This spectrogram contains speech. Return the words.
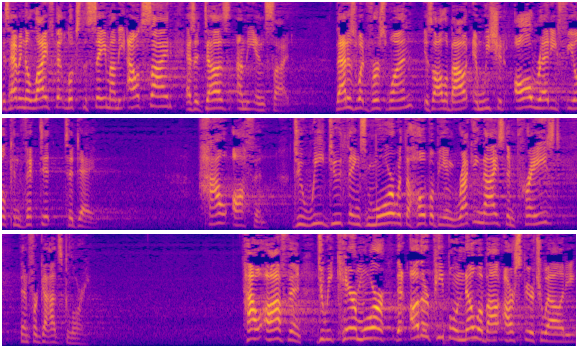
is having a life that looks the same on the outside as it does on the inside. That is what verse 1 is all about, and we should already feel convicted today. How often do we do things more with the hope of being recognized and praised than for God's glory? How often do we care more that other people know about our spirituality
